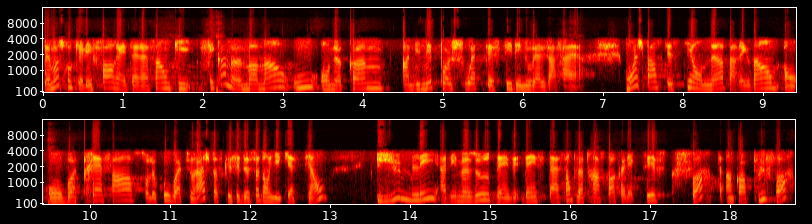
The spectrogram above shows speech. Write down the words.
Mais ben, moi, je trouve qu'elle est fort intéressante. Puis c'est comme un moment où on a comme, en guillemets, pas le choix de tester des nouvelles affaires. Moi, je pense que si on a, par exemple, on, on va très fort sur le covoiturage, parce que c'est de ça dont il est question, jumelé à des mesures d'incitation pour le transport collectif fortes, encore plus fortes,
